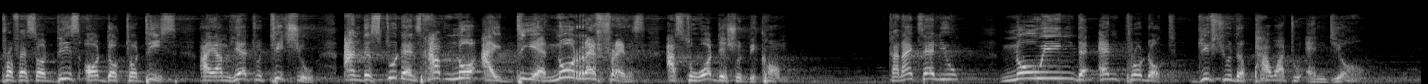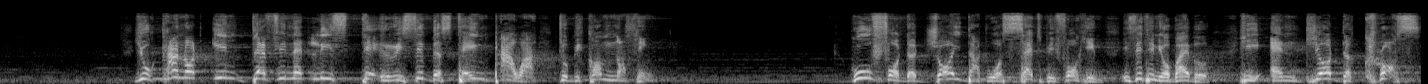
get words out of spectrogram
professor this or doctor this. I am here to teach you. And the students have no idea no reference as to what they should become. Can i tell you knowing the end product gives you the power to endure. You cannot indefinitely stay, receive the staying power to become nothing who for the joy that was set before him is it in your bible? He endured the cross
